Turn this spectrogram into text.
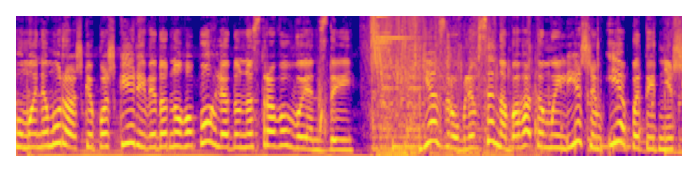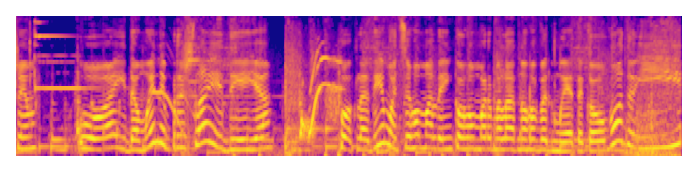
У мене мурашки по шкірі від одного погляду на страву Венздей. Я зроблю все набагато милішим і апетитнішим. О, і до мене прийшла ідея. Покладемо цього маленького мармеладного ведмедика у воду і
